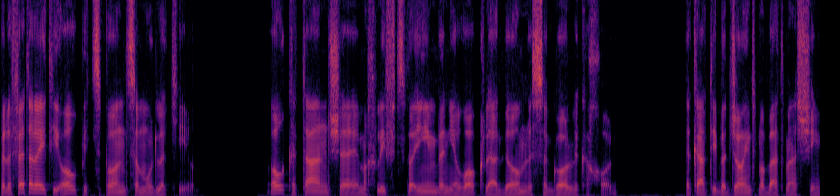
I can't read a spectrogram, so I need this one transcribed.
ולפתע ראיתי אור פצפון צמוד לקיר. אור קטן שמחליף צבעים בין ירוק לאדום לסגול וכחול. תקעתי בג'וינט מבט מאשים,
